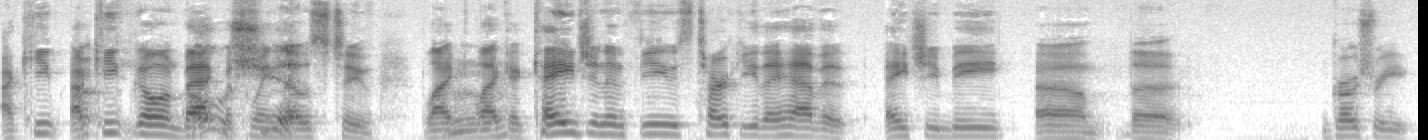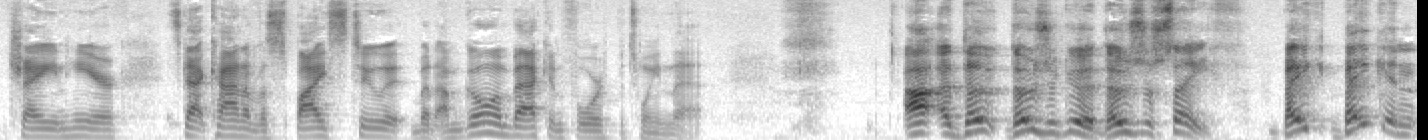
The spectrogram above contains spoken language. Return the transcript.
I keep I keep going back Oh, between shit. those two. Like like a Cajun infused turkey they have at HEB, um, the grocery chain here. It's got kind of a spice to it, but I'm going back and forth between that. I, tho- those are good. Those are safe. Bacon, bacon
